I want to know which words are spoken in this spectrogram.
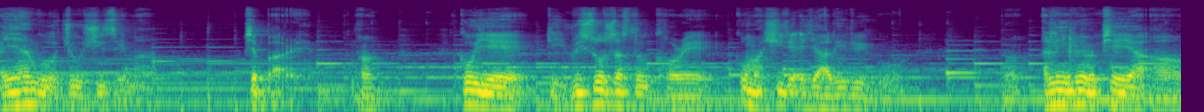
အရန်ကိုအကျိုးရှိစေမှာဖြစ်ပါတယ်နော် ကိုယ့်ရဲ့ဒီ resources လို့ခေါ်တဲ့ကိုယ်မှာရှိတဲ့အရာလေးတွေကိုနော်အလေးလွင့်မဖြစ်ရအောင်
